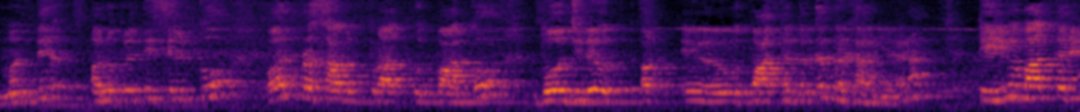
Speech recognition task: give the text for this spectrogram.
मंदिर अनुकृति शिल्प को और प्रसाद उत्पाद को दो ज़िले उत्पाद के अंतर्गत रखा गया है ना? टिहरी में बात करें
